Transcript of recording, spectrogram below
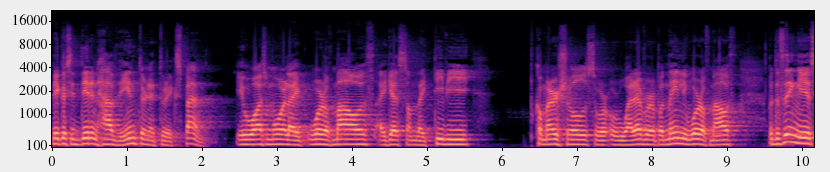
because it didn't have the internet to expand. It was more like word of mouth, I guess some like TV commercials or, or whatever, but mainly word of mouth. But the thing is,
